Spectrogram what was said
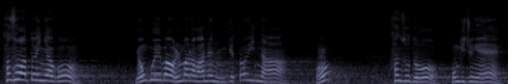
산소만 떠 있냐고. 연구해봐 얼마나 많은 게 떠 있나. 어? 산소도 공기 중에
